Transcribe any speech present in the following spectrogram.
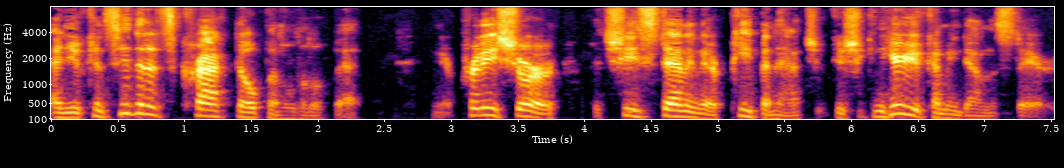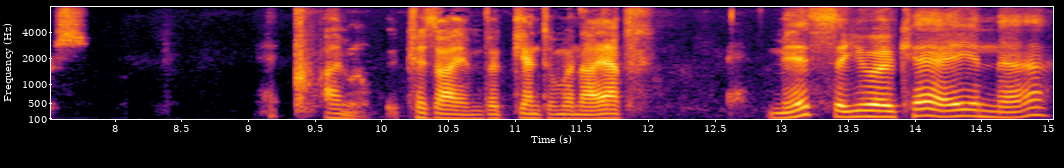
and you can see that it's cracked open a little bit. And you're pretty sure that she's standing there peeping at you because she can hear you coming down the stairs. I'm because I am the gentleman I am. Miss, are you okay in there?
